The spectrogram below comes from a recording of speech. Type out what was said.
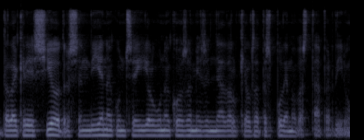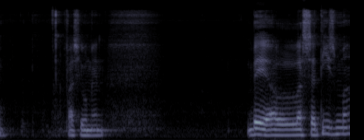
de la creació, transcendir en aconseguir alguna cosa més enllà del que els altres podem abastar, per dir-ho fàcilment. Bé, l'ascetisme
